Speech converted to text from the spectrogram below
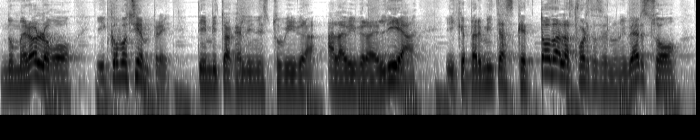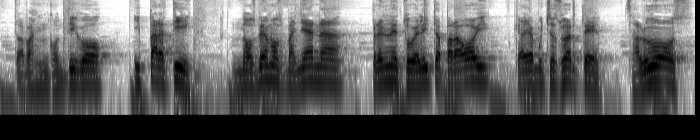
numerólogo, y como siempre, te invito a que alines tu vibra a la vibra del día y que permitas que todas las fuerzas del universo trabajen contigo y para ti. Nos vemos mañana. Prende tu velita para hoy. Que haya mucha suerte. Saludos.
